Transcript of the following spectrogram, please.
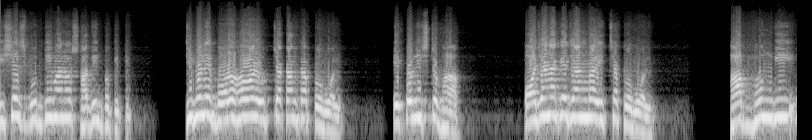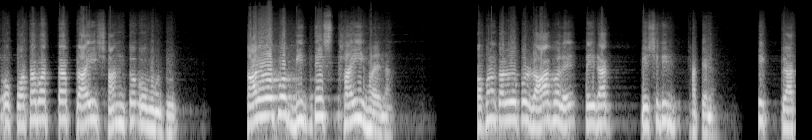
বিশেষ বুদ্ধিমান ও স্বাধীন প্রকৃতি। জীবনে বড় হওয়ার উচ্চাকাঙ্ক্ষা প্রবল, একনিষ্ঠ ভাব, অজানাকে জানবার ইচ্ছা প্রবল। ভাবভঙ্গি ও কথাবার্তা প্রায় শান্ত ও মধুর। কারোর ওপর বিদ্বেষ স্থায়ী হয় না। কখনো কারোর ওপর রাগ হলে সেই রাগ বেশি দিন থাকে না, ঠিক রাগ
